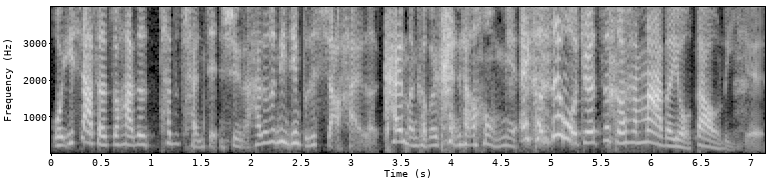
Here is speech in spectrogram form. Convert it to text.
我一下车之后，他就他就传简讯了，他就说：“你已经不是小孩了，开门可不可以看一下后面？”哎，可是我觉得这个他骂的有道理耶。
